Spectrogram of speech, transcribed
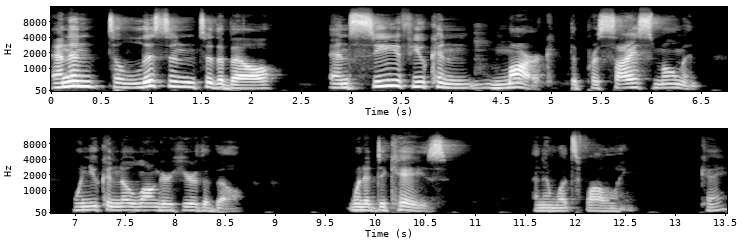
and then to listen to the bell and see if you can mark the precise moment when you can no longer hear the bell, when it decays, and then what's following. Okay?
